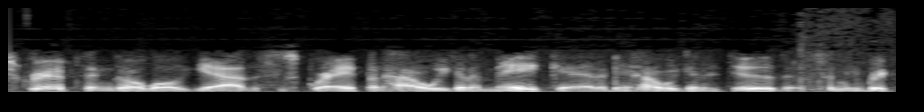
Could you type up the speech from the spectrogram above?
script and go, "Well, yeah, this is great, but how are we going to make it? I mean, how are we going to do this?" I mean, Rick,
